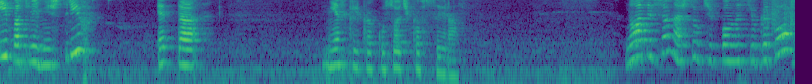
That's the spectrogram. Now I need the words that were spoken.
И последний штрих это несколько кусочков сыра. Ну вот и все, наш супчик полностью готов.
